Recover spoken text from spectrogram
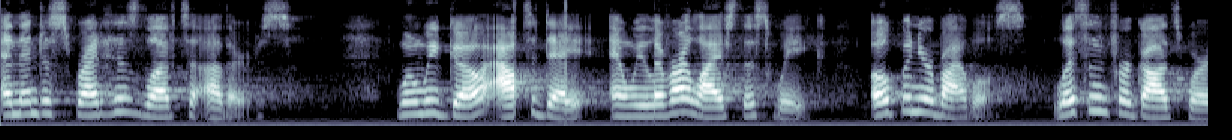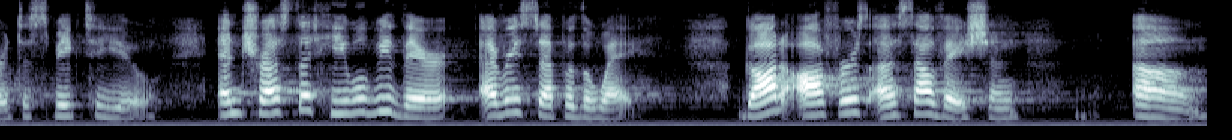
and then to spread His love to others. When we go out today and we live our lives this week, open your Bibles, listen for God's word to speak to you, and trust that He will be there every step of the way. God offers us salvation. Um,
